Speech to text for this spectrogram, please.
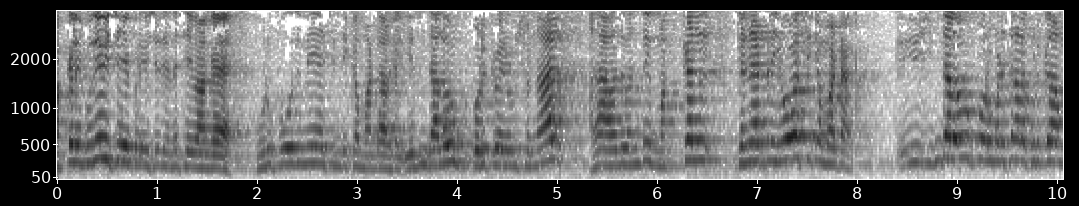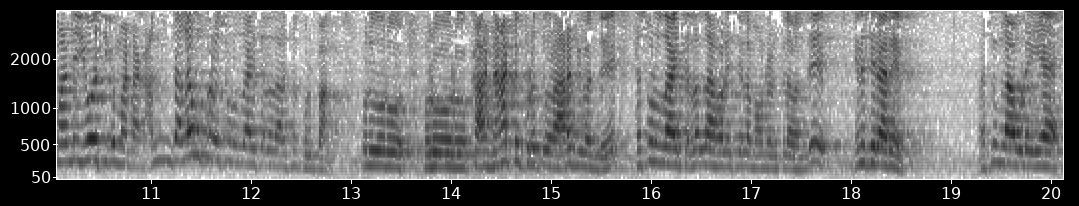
மக்களுக்கு உதவி செய்யக்கூடிய விஷயத்துல என்ன செய்வாங்க? ஒருபோதுமே சிந்திக்க மாட்டார்கள். எந்த அளவுக்கு கொடுக்க வேண்டும் சொன்னால் அதாவது வந்து மக்கள் சில நேரத்தில் யோசிக்க மாட்டாங்க. இந்த அளவுக்கு ஒரு மனுஷனால கொடுக்கலாமான்னு யோசிக்க மாட்டாங்க. அந்த அளவுக்கு ரசூலுல்லாய் சல்லா அலைஹி கொடுப்பாங்க. ஒரு ஒரு ஒரு ஒரு கா- நாட்டுப்புறத்து ஒரு அரபி வந்து ரசூலுல்லாய் ஸல்லல்லாஹு அலைஹி அவங்க இடத்துல வந்து என்ன செய்யறாரு ரசூல்லாவுடைய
